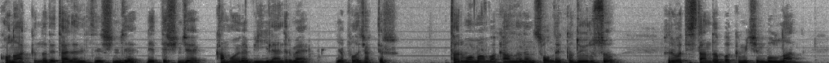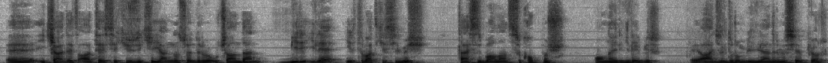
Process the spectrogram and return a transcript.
Konu hakkında detaylar netleşince, netleşince kamuoyuna bilgilendirme yapılacaktır. Tarım Orman Bakanlığı'nın son dakika duyurusu Hırvatistan'da bakım için bulunan e, iki adet AT-802 yangın söndürme uçağından biri ile irtibat kesilmiş. Telsiz bağlantısı kopmuş. Onunla ilgili bir e, acil durum bilgilendirmesi yapıyor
